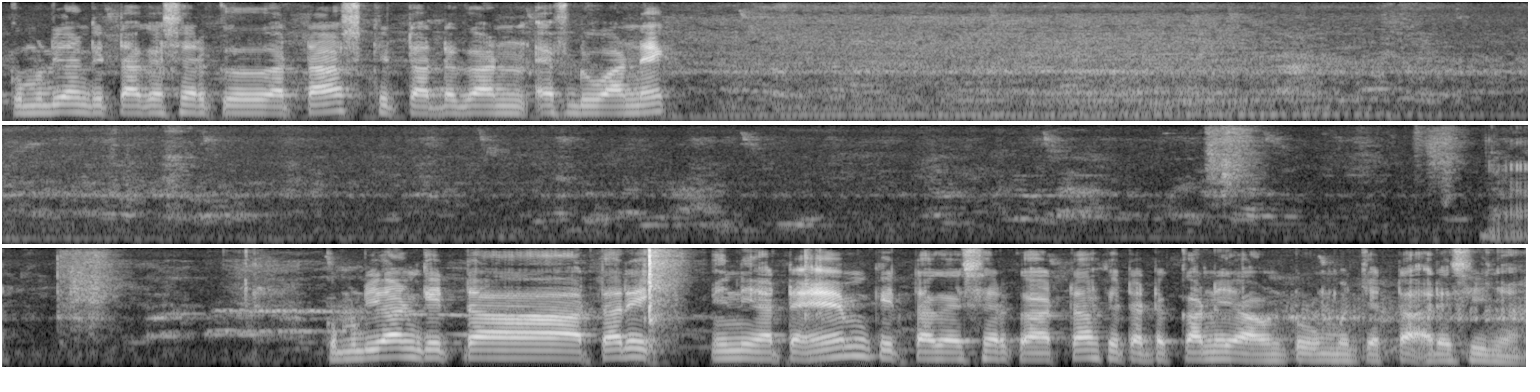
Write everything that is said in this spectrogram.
Kemudian kita geser ke atas, kita tekan F2 next. Kemudian kita tarik ini ATM, kita geser ke atas, kita tekan ya untuk mencetak resinya.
